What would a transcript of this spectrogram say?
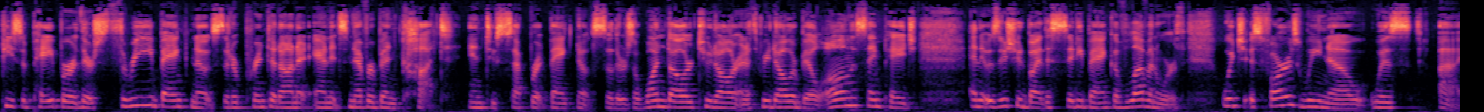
piece of paper, there's three banknotes that are printed on it, and it's never been cut into separate banknotes. So there's a $1, $2, and a $3 bill all on the same page, and it was issued by the City Bank of Leavenworth, which, as far as we know, was uh,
